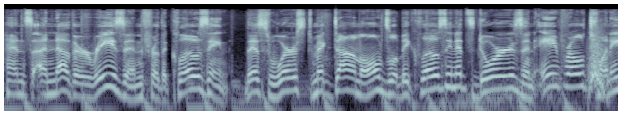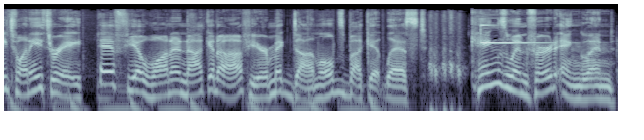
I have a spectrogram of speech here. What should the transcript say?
hence another reason for the closing. This worst McDonald's will be closing its doors in April 2023 if you want to knock it off your McDonald's bucket list. Kingswinford, England.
